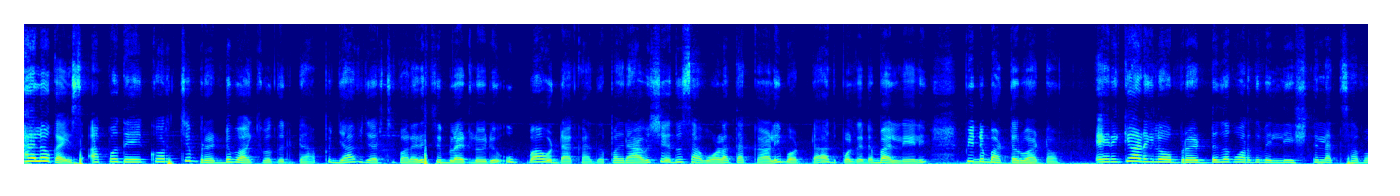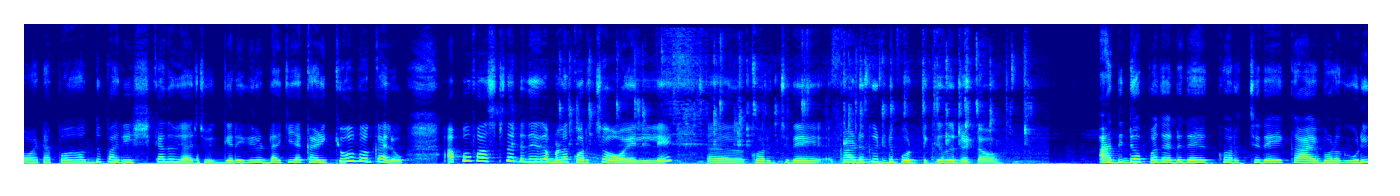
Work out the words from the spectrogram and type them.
ഹലോ ഗൈസ് അപ്പോൾ ദേ കുറച്ച് ബ്രെഡ് ബാക്കി വന്നിട്ടുണ്ട്. അപ്പോൾ ഞാൻ വിചാരിച്ചു വളരെ സിമ്പിളായിട്ടുള്ളൊരു ഉപ്മാവ് ഉണ്ടാക്കാമെന്ന് അപ്പോൾ അതിനാവശ്യം ഇത് സവോള തക്കാളി മുട്ട അതുപോലെ തന്നെ മല്ലിയിലും പിന്നെ ബട്ടറും ആട്ടോ. എനിക്കാണെങ്കിലോ ബ്രെഡ് എന്നൊക്കെ പറഞ്ഞത് വലിയ ഇഷ്ടമില്ലാത്ത സംഭവമായിട്ട് അപ്പോൾ ഒന്ന് പരീക്ഷിക്കാമെന്ന് വിചാരിച്ചു. ഇങ്ങനെയെങ്കിലും ഉണ്ടാക്കി ഞാൻ കഴിക്കുമോ നോക്കാമല്ലോ അപ്പോൾ ഫസ്റ്റ് തന്നെ നമ്മൾ കുറച്ച് ഓയിലിൽ കുറച്ച് കടുക് ഇട്ടിട്ട് പൊട്ടിക്കുന്നുണ്ട് കേട്ടോ അതിന്റെ ഒപ്പം തന്നെ ദേ കുറച്ച് ദേ കായ്മുളക് കൂടി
